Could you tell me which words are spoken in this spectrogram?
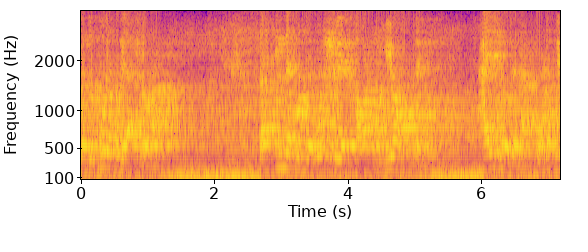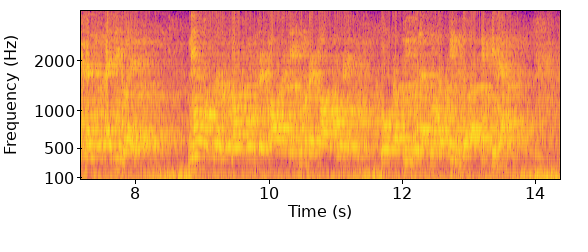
কিন্তু পুরোপুরি আসলো না তারা চিন্তা করল অবশ্যই এর খাওয়ার কোনো নিয়ম আছে খাইলে হবে না ওরকম খাই খাইলেই হয় নিয়ম আছে খাওয়ার কোনটা খাওয়ার আগে কোনটা খাওয়ার পরে কোনটা দুই বেলা কোনটা তিন বেলা ঠিক কিনা তো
